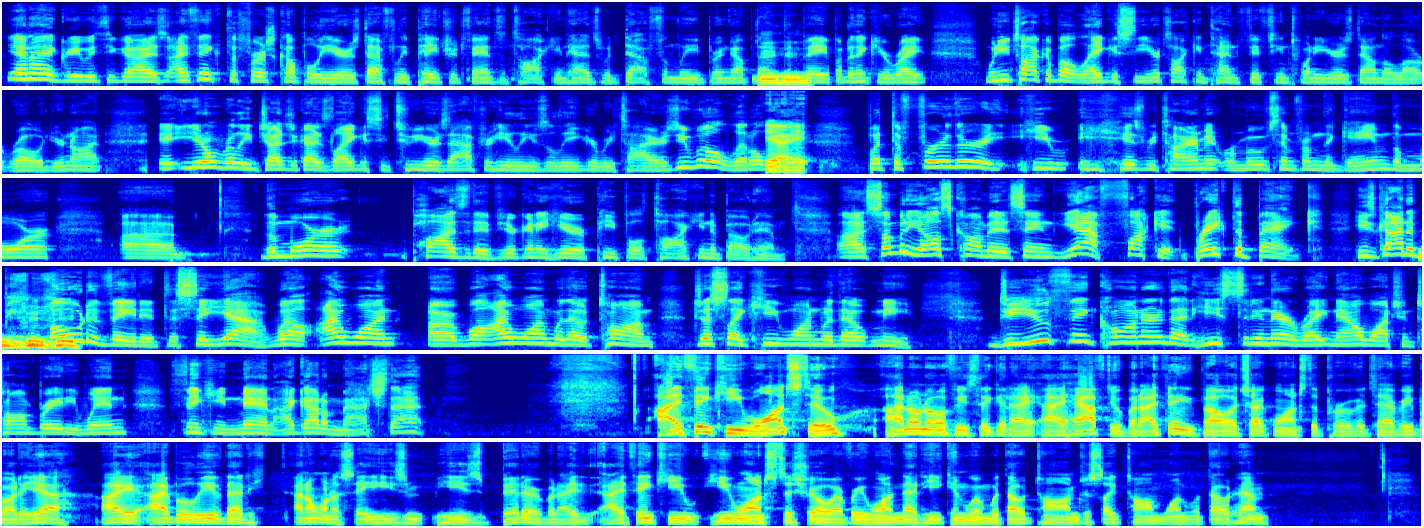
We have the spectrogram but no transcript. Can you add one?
Yeah, and I agree with you guys. I think the first couple of years, definitely Patriot fans and talking heads would definitely bring up that Mm-hmm. debate. But I think you're right. When you talk about legacy, you're talking 10, 15, 20 years down the road. You're not, it, you don't really judge a guy's legacy two years after he leaves the league or retires. You will a little Yeah, bit, it- but the further he his retirement removes him from the game, the more, uh, the more positive you're going to hear people talking about him. Uh, somebody else commented saying, "Yeah, fuck it, break the bank." He's got to be motivated to say, "Yeah, well, I won. Uh, well, I won without Tom, just like he won without me." Do you think Connor that he's sitting there right now watching Tom Brady win, thinking, "Man, I got to match that"? I think he wants to. I don't know if he's thinking I, I have to, but I think Belichick wants to prove it to everybody. Yeah, I, I believe that. He, I don't want to say he's he's bitter, but I, I think he he wants to show everyone that he can win without Tom, just like Tom won without him.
